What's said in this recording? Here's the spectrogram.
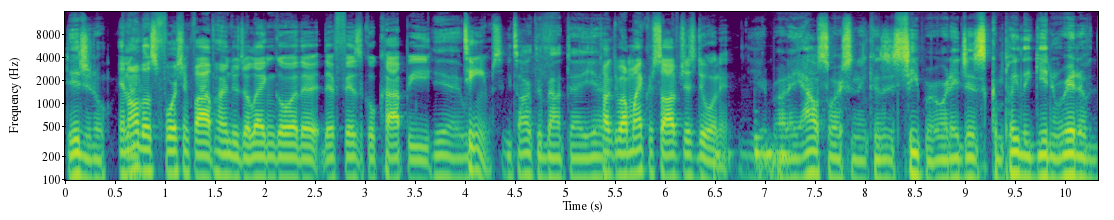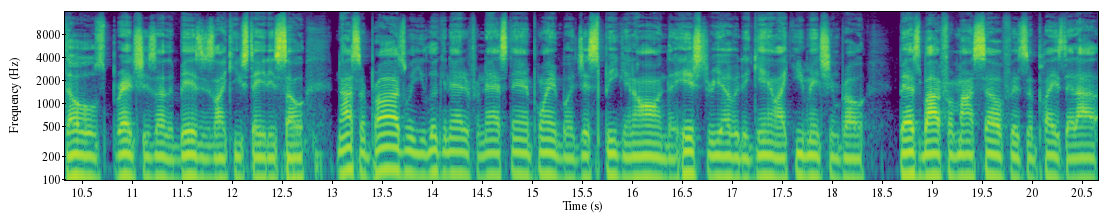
digital. And all those Fortune 500s are letting go of their, their physical copy Yeah, we- teams. We, talked about that. Yeah, Talked about Microsoft just doing it. yeah, bro. They outsourcing it because it's cheaper, or they just completely getting rid of those branches of the business, like you stated. So, not surprised when you're looking at it from that standpoint, but just speaking on the history of it again, like you mentioned, bro. Best Buy for myself is a place that I,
